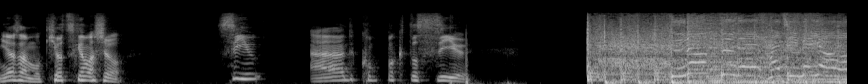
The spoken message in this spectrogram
皆さんも気をつけましょう。See you and compact see you. クロップで始めよう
